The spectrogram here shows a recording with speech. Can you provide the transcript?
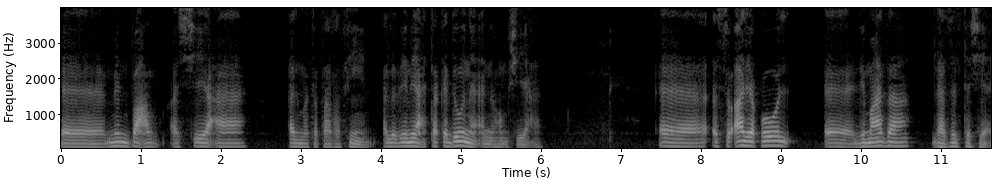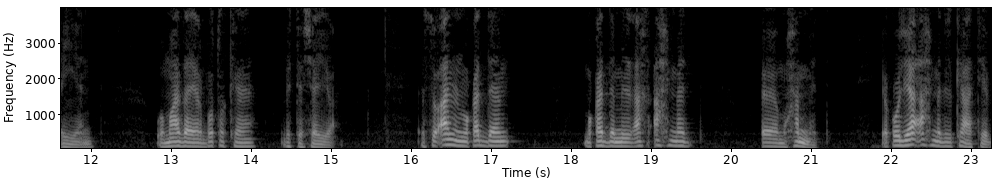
آه، من بعض الشيعة المتطرفين الذين يعتقدون أنهم شيعة. آه، السؤال يقول آه، لماذا لا زلت شيعيا؟ وماذا يربطك بالتشيع؟ السؤال من مقدم مقدم من الأخ أحمد محمد. يقول يا أحمد الكاتب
